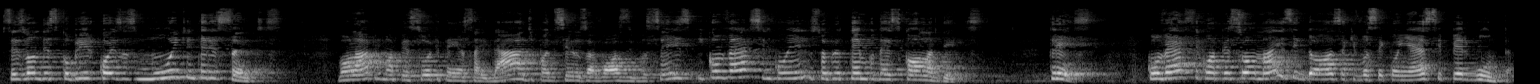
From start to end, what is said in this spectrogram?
Vocês vão descobrir coisas muito interessantes. Vão lá para uma pessoa que tem essa idade, pode ser os avós de vocês, e conversem com eles sobre o tempo da escola deles. 3. Converse com a pessoa mais idosa que você conhece e pergunta:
